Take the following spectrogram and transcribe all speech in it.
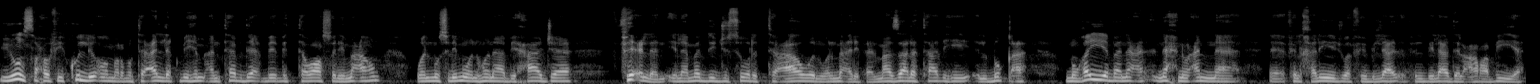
ينصح في كل أمر متعلق بهم أن تبدأ بالتواصل معهم والمسلمون هنا بحاجة فعلا إلى مد جسور التعاون والمعرفة. ما زالت هذه البقعة مغيبة نحن عنا آه، في الخليج وفي بلاد في البلاد العربية.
